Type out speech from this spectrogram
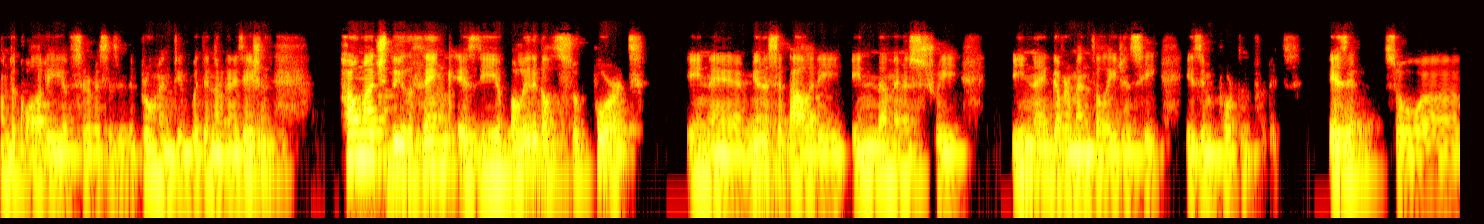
on the quality of services and improvement in, within the organization. How much do you think is the political support in a municipality, in the ministry, in a governmental agency is important for this? Is it so? Uh,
